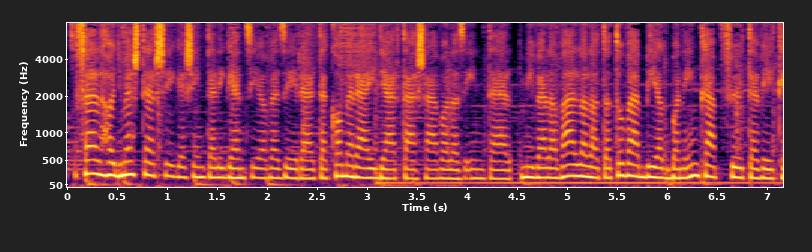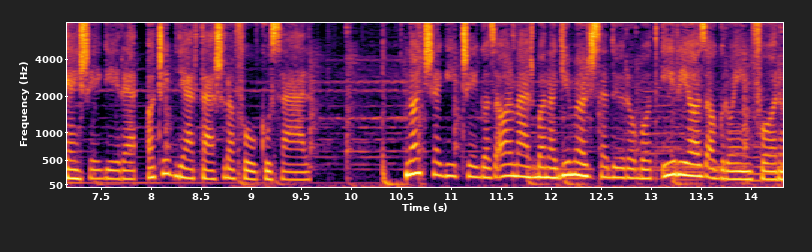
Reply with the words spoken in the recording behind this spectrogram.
Felhagy mesterséges intelligencia vezérelte kamerái gyártásával az Intel, mivel a vállalat a továbbiakban inkább fő tevékenységére, a chipgyártásra fókuszál. Nagy segítség az almásban a gyümölcsszedő robot, írja az Agroinform.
